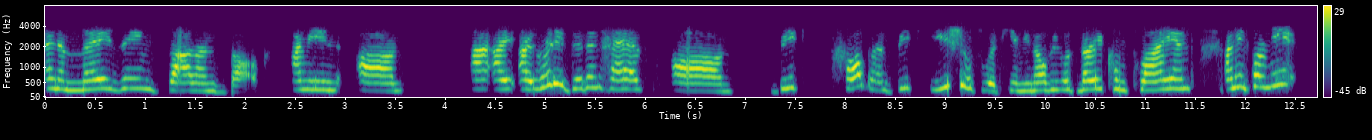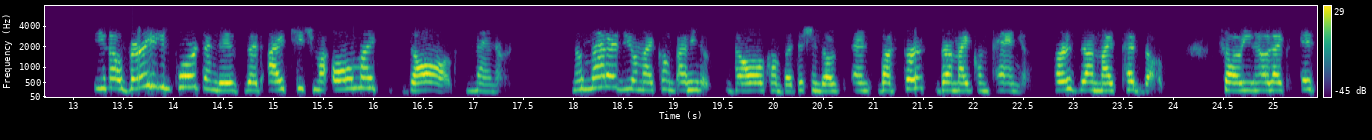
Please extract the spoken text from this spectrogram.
an amazing balanced dog. I mean, um, I, I really didn't have um, big problems, big issues with him. You know, he was very compliant. I mean, for me, you know, very important is that I teach my all my dogs manners. No matter you're my comp- I mean, dog competition dogs, and but first they're my companions. First they're my pet dogs. So you know, like it.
